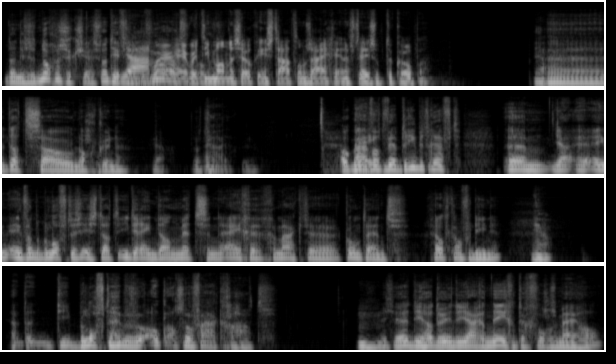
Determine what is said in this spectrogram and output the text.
dan is het nog een succes. Want hij heeft de Ja, maar Herbert, die man is ook in staat om zijn eigen NFT's op te kopen. Eh, dat zou nog kunnen. Ja, dat zou Ja. nog kunnen. Maar wat Web3 betreft, ehm, ja, eh, een, een van de beloftes is dat iedereen dan met zijn eigen gemaakte content geld kan verdienen. Ja. Ja, die belofte hebben we ook al zo vaak gehad. Mhm. Weet je, die hadden we in de jaren negentig volgens mij al.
